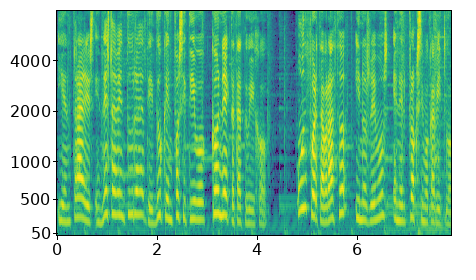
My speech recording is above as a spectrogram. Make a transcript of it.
y entrar en esta aventura de Educa en Positivo, conéctate a tu hijo. Un fuerte abrazo y nos vemos en el próximo capítulo.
